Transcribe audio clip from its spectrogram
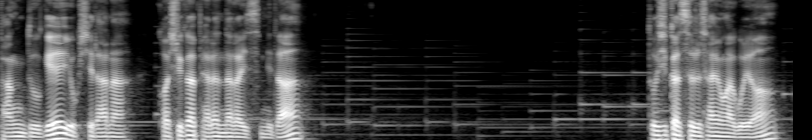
방 2개, 욕실 하나, 거실과 베란다가 있습니다. 도시가스를 사용하고요.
